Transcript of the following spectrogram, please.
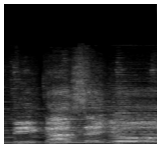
Santifica, Señor.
